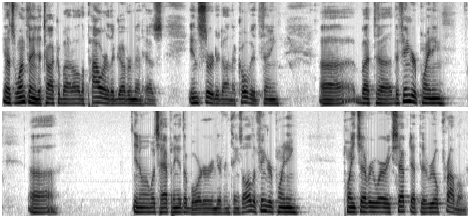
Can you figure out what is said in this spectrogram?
you know, it's one thing to talk about all the power the government has inserted on the COVID thing, uh, but uh, the finger pointing, uh, you know, what's happening at the border and different things, all the finger pointing points everywhere except at the real problem.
